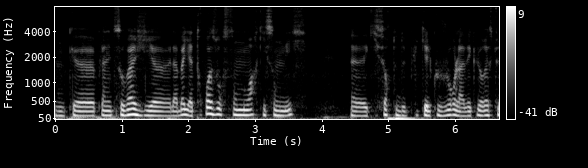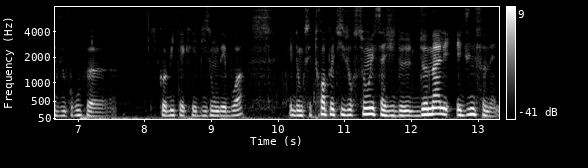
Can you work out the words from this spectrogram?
Donc euh, Planète Sauvage, là-bas il y a trois oursons noirs qui sont nés, euh, qui sortent depuis quelques jours là avec le reste du groupe euh, qui cohabite avec les bisons des bois. Et donc ces trois petits oursons, il s'agit de deux mâles et d'une femelle,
